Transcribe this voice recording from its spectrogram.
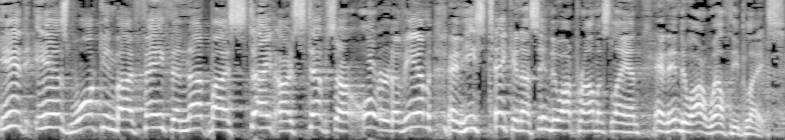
It is walking by faith and not by sight. Our steps are ordered of Him, and He's taken us into our promised land and into our wealthy place.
